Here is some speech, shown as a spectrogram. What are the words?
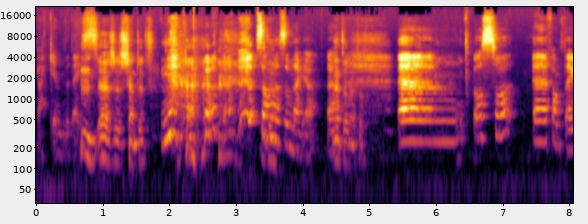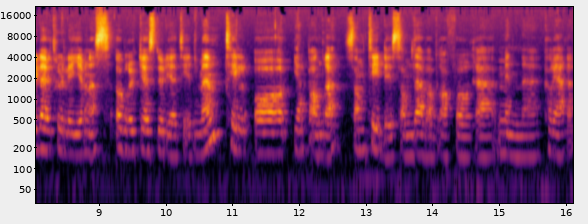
Back in the days. Mm, det høres kjent ut. Samme som deg, ja. Nettopp, nettopp. Um, og så uh, fant jeg det utrolig givende å bruke studietiden min til å hjelpe andre, samtidig som det var bra for uh, min eh, karriere.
